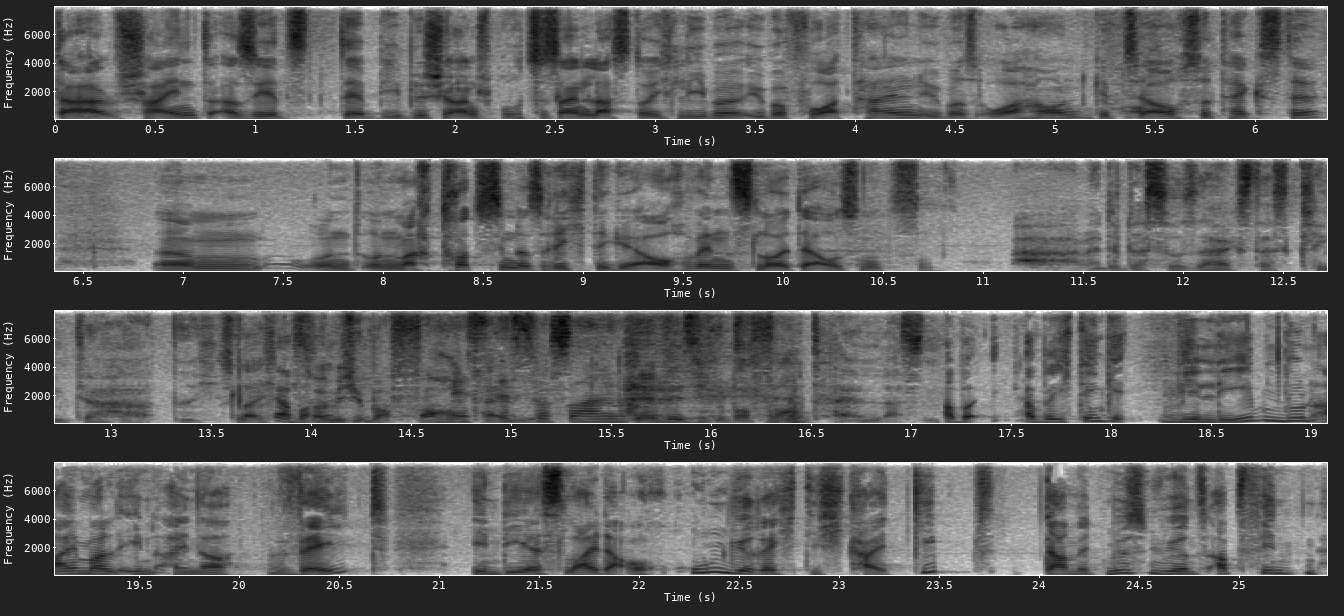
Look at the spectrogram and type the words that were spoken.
da scheint also jetzt der biblische Anspruch zu sein, lasst euch lieber übervorteilen, übers Ohr hauen, gibt es ja auch so Texte, ähm, und, und macht trotzdem das Richtige, auch wenn es Leute ausnutzen. Ah, wenn du das so sagst, das klingt ja hart. Nicht? Leicht, aber soll mich übervorteilen lassen. Wer will sich übervorteilen lassen? Aber, aber ich denke, wir leben nun einmal in einer Welt, in der es leider auch Ungerechtigkeit gibt. Damit müssen wir uns abfinden.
